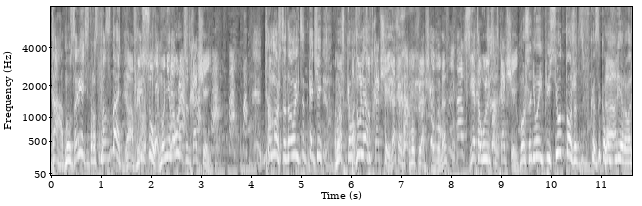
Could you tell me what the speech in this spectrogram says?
Да, ну заметить, распознать. Да, в лесу, но не на улице ткачей. Да может, и на улице ткачей. Ну, Может, камуфляж. улицу ткачей, да, как бы камуфляж, как бы, да? Цвета улицы ткачей. Может, у него и писюн тоже закамуфлирован.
